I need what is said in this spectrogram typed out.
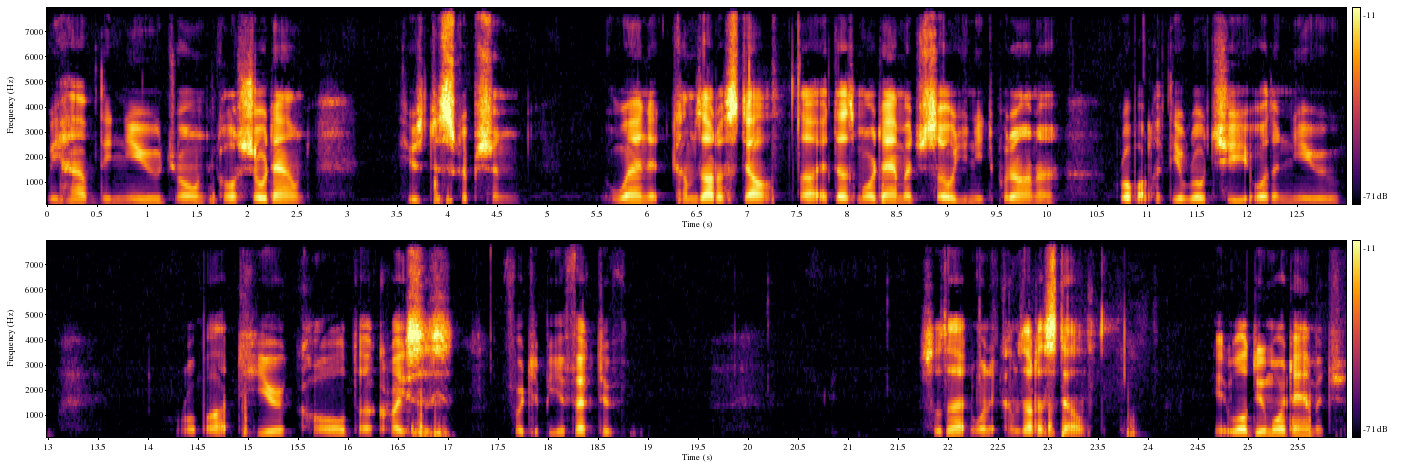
We have the new drone called Showdown. Here's description. When it comes out of stealth, uh, it does more damage, so you need to put it on a robot like the Orochi or the new robot here called uh, Crisis for it to be effective. So that when it comes out of stealth it will do more damage.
